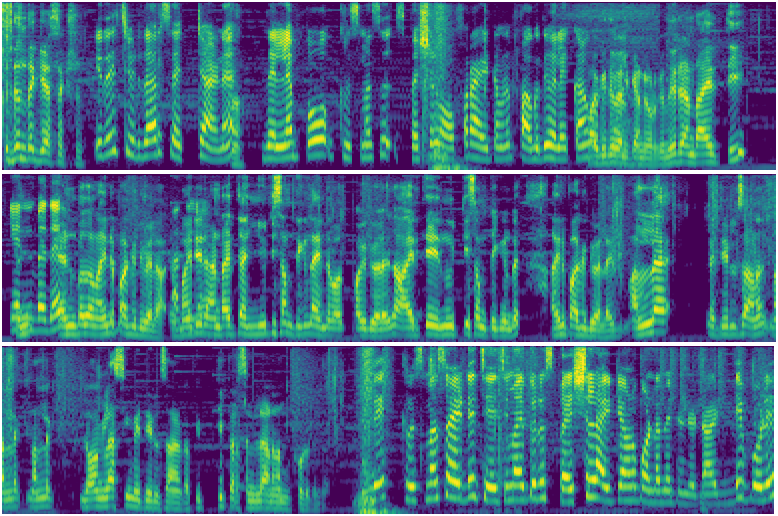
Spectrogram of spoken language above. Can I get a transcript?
ഇതെന്തൊക്കെയാ സെക്ഷൻ ഇത് ചുരിദാർ സെറ്റ് ആണ്. ഇതെല്ലാം ഇപ്പോ ക്രിസ്മസ് സ്പെഷ്യൽ ഓഫർ ആയിട്ട് നമ്മൾ പകുതി വിലക്കാണ് പകുതി വിലക്കാണ് കൊടുക്കുന്നത്. രണ്ടായിരത്തി എൺപതാണ് അതിന്റെ പകുതി വില. രണ്ടായിരത്തി അഞ്ഞൂറ്റി സംതിങ് ഉണ്ട് അതിന്റെ പകുതി വില. ഇത് ആയിരത്തി എഴുന്നൂറ്റി സംതിങ് ഉണ്ട് അതിന് പകുതി വില. ഇത് നല്ല മെറ്റീരിയൽസ് ആണ്. നല്ല നല്ല ലോങ് ലാസ്റ്റിംഗ് മെറ്റീരിയൽസ് ആണ് കേട്ടോ. ഫിഫ്റ്റി പെർസെന്റിലാണ് നമുക്ക് കൊടുക്കുന്നത്. ക്രിസ്മസ് ആയിട്ട് ചേച്ചിമാർക്ക് ഒരു സ്പെഷ്യൽ ഐറ്റം നമ്മൾ കൊണ്ടുവന്നിട്ടുണ്ട് കേട്ടോ. അടിപൊളി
